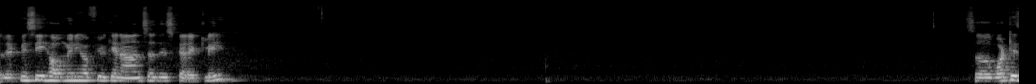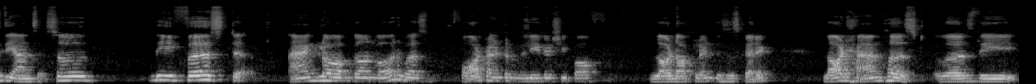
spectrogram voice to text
So let me see how many of you can answer this correctly. So what is the answer? So the first Anglo-Afghan war was fought under the leadership of Lord Auckland. This is correct. Lord Amherst was the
